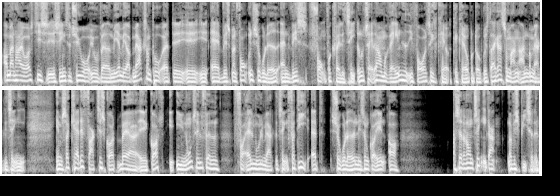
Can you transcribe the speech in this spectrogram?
Og man har jo også de se- seneste 20 år jo været mere og mere opmærksom på, at, øh, øh, at hvis man får en chokolade af en vis form for kvalitet, og nu taler jeg om renhed i forhold til kakao, kakaoprodukt, hvis der ikke er så mange andre mærkelige ting i, jamen så kan det faktisk godt være øh, godt i, i nogle tilfælde for alle mulige mærkelige ting, fordi at chokoladen ligesom går ind og, og sætter nogle ting i gang, når vi spiser det.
